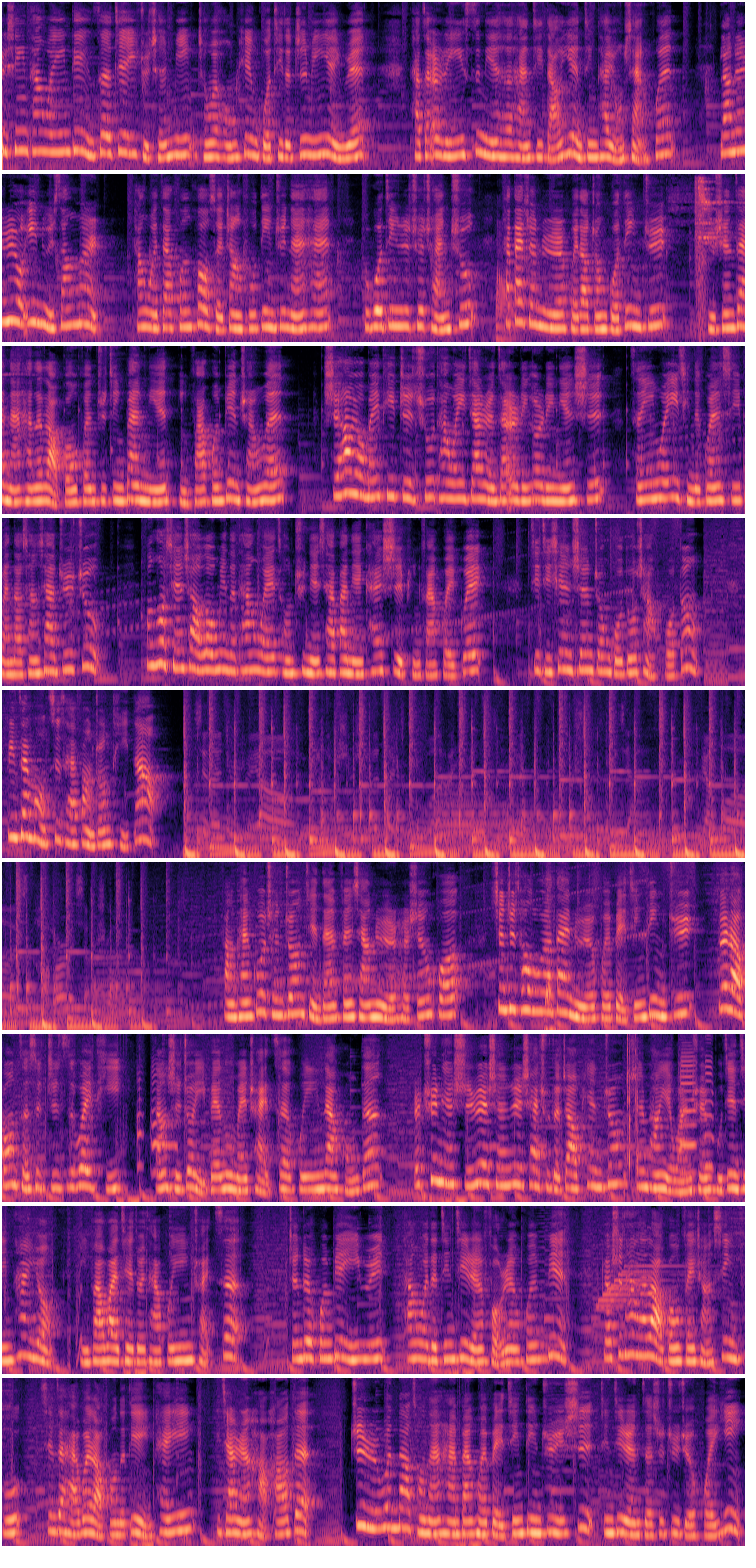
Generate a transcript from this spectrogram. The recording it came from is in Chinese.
女星汤唯因电影色戒一举成名，成为红遍国际的知名演员。她在2014年和韩籍导演金泰勇闪婚，两人育有一女 Summer。汤唯在婚后随丈夫定居南韩，不过近日却传出她带着女儿回到中国定居，与身在南韩的老公分居近半年，引发婚变传闻。十号有媒体指出，汤唯一家人在2020年时曾因为疫情的关系搬到乡下居住，婚后鲜少露面的汤唯，从去年下半年开始频繁回归，积极现身中国多场活动。并在某次采访中提到，现在就是要实实的在中国还是然后好好的享受。访谈过程中简单分享女儿和生活，甚至透露要带女儿回北京定居，对老公则是只字未提。当时就已被陆媒揣测婚姻亮红灯，而去年十月生日晒出的照片中，身旁也完全不见金泰勇，引发外界对他婚姻揣测。针对婚变疑云，汤唯的经纪人否认婚变。表示她和老公非常幸福，现在还为老公的电影配音，一家人好好的。至于问到从南韩搬回北京定居一事，经纪人则是拒绝回应。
